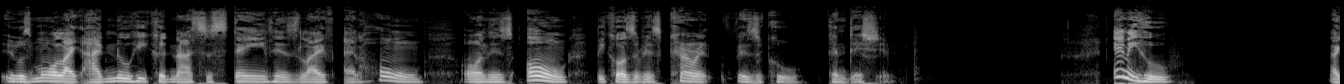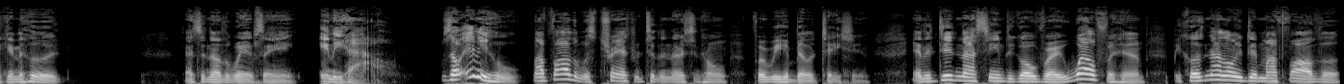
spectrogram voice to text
it was more like I knew he could not sustain his life at home on his own because of his current physical condition. Anywho, like in the hood, that's another way of saying anyhow. So, anywho, my father was transferred to the nursing home for rehabilitation, and it did not seem to go very well for him because not only did my father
